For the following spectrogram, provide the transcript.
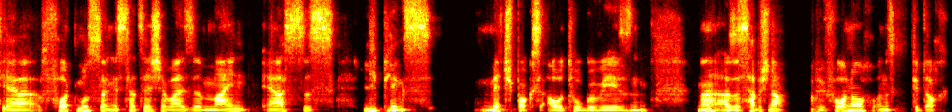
der Ford Mustang ist tatsächlich mein erstes Lieblings-Matchbox-Auto gewesen. Ne? Also das habe ich nach wie vor noch und es gibt auch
